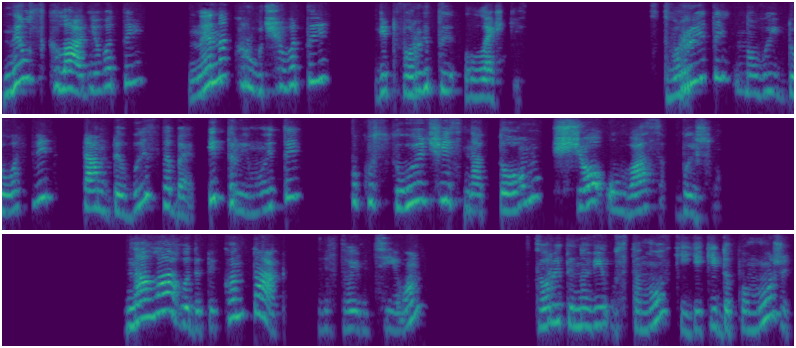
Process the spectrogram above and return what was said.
не ускладнювати, не накручувати, відтворити легкість, створити новий досвід там, де ви себе підтримуєте, фокусуючись на тому, що у вас вийшло. Налагодити контакт зі своїм тілом, створити нові установки, які допоможуть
